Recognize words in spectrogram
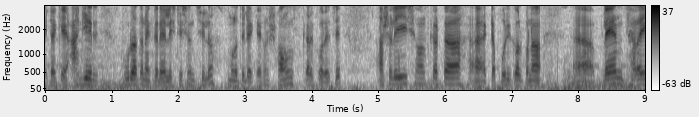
এটাকে আগের পুরাতন একটা রেল স্টেশন ছিল, মূলত এটাকে এখন সংস্কার করেছে। আসলে এই সংস্কারটা একটা পরিকল্পনা প্ল্যান ছাড়াই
